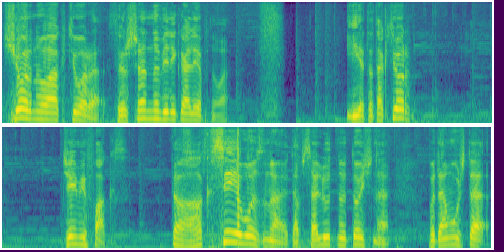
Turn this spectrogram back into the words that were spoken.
черного актера, совершенно великолепного. И этот актер Джейми Факс. Так. Все его знают, абсолютно точно, потому что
